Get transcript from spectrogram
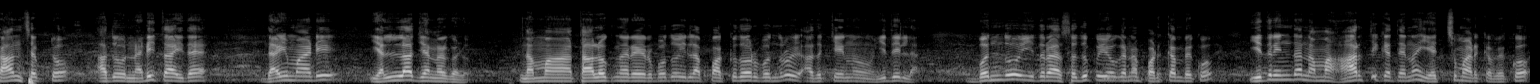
ಕಾನ್ಸೆಪ್ಟು ಅದು ನಡೀತಾ ಇದೆ. ದಯಮಾಡಿ ಎಲ್ಲ ಜನಗಳು ನಮ್ಮ ತಾಲೂಕಿನವರೇ ಇರ್ಬೋದು, ಇಲ್ಲ ಪಕ್ಕದವ್ರು ಬಂದರೂ ಅದಕ್ಕೇನು ಇದಿಲ್ಲ. ಬಂದು ಇದರ ಸದುಪಯೋಗನ ಪಡ್ಕೊಬೇಕು. ಇದರಿಂದ ನಮ್ಮ ಆರ್ಥಿಕತೆನ ಹೆಚ್ಚು ಮಾಡ್ಕೋಬೇಕು.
